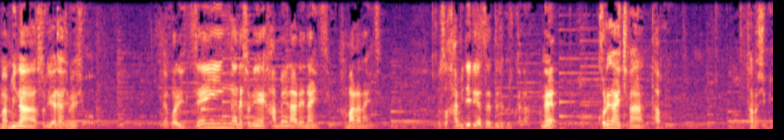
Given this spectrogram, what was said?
まあみんなそれやり始めるでしょ。やっぱり全員がねそれにはめられないんですよ。はまらないんですよ。そうするとはみ出るやつが出てくるからね。これが一番多分楽しみ。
